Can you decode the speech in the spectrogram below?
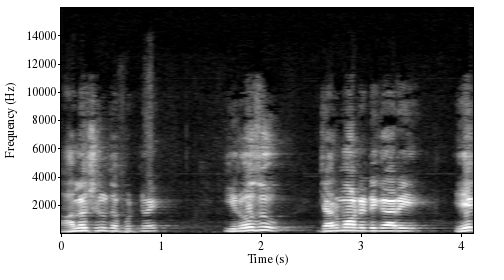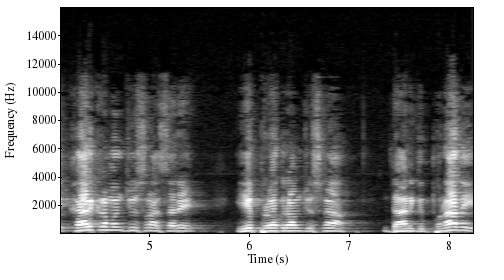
ఆలోచనలతో పుట్టినవి. ఈరోజు జగన్మోహన్ రెడ్డి గారి ఏ కార్యక్రమం చూసినా సరే ఏ ప్రోగ్రాం చూసినా దానికి పునాది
